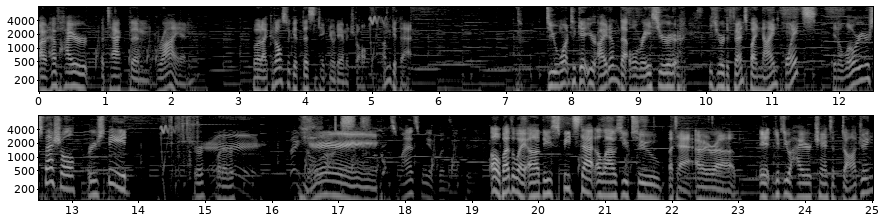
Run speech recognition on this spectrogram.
I would have higher attack than Ryan, but I could also get this and take no damage at all. I'm gonna get that. Do you want to get your item that will raise your your defense by nine points? It'll lower your special or your speed. Sure, whatever. Hey, thanks a lot. This reminds me of Wind Waker. Oh, by the way, uh, the speed stat allows you to attack, or uh, it gives you a higher chance of dodging,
